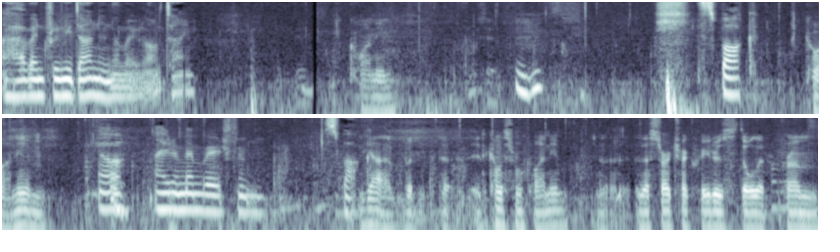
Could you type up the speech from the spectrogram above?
I haven't really done in a very long time. Kohanim. hmm Spock. Kohanim. Oh, I remember it from Spock. Yeah, but uh, it comes from Kohanim. The, the Star Trek creators stole it from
